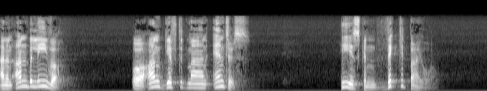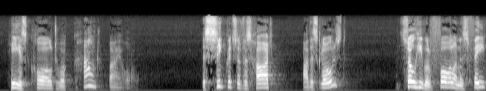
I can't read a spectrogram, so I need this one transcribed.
and an unbeliever or ungifted man enters, he is convicted by all. He is called to account by all. The secrets of his heart are disclosed, and so he will fall on his face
